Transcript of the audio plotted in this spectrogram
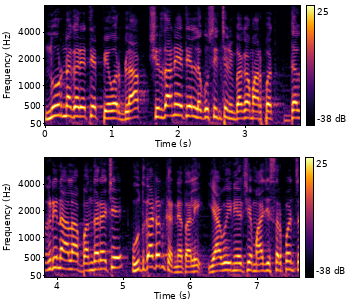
नूरनगर येथे पेवर ब्लॉक शिरदाणे येथे लघुसिंचन विभागामार्फत दगडी नाला बंधाऱ्याचे उद्घाटन करण्यात आले. यावेळी नेरचे माजी सरपंच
